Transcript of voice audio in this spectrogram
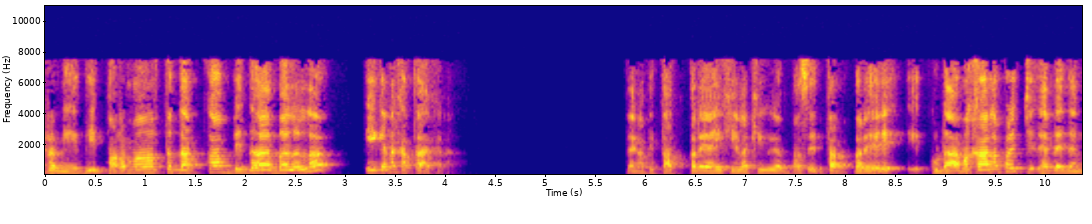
ක්‍රමයේදී පරමාර්ථ දක්වා බෙදා බලලා ඒ ගැන කතා කරන්නේ. දැන් අපි තත්පරයයි කියලා කිව්වන් පස්සේ තත්පරයේ කුඩාම කාල පරිච්ඡේදය. හැබැයි දැන්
